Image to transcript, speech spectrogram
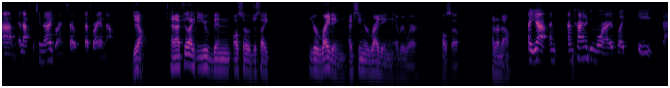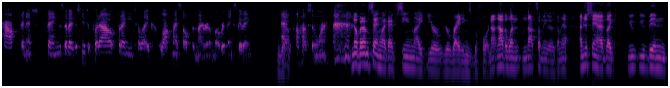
um, and that's the team that I joined. So that's where I am now. Yeah, and I feel like you've been also just like your writing. I've seen your writing everywhere. Also, I don't know. Uh, yeah, I'm I'm trying to do more. I have like eight half finished things that I just need to put out, but I need to like lock myself in my room over Thanksgiving. Yeah. And I'll have some more. no, but I'm saying like I've seen like your your writings before. Not not the one not something that's coming out. I'm just saying I've like you you've been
